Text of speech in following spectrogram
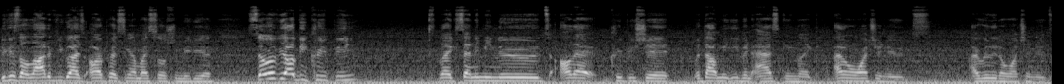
because a lot of you guys are pressing on my social media. Some of y'all be creepy, like sending me nudes, all that creepy shit without me even asking. Like, I don't want your nudes. I really don't want your nudes.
